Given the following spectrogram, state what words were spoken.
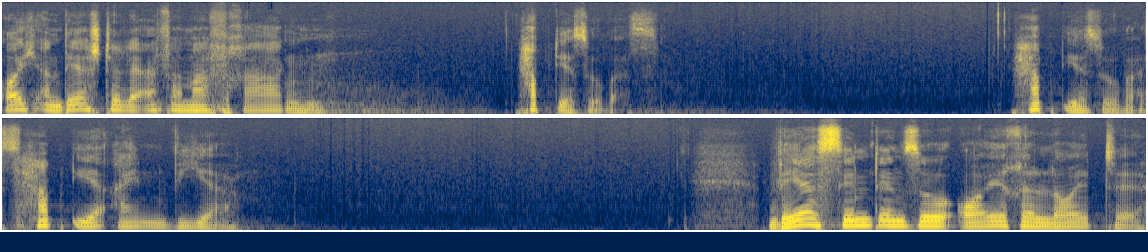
euch an der Stelle einfach mal fragen, habt ihr sowas? Habt ihr sowas? Habt ihr ein Wir? Wer sind denn so eure Leute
